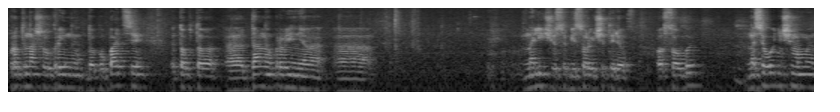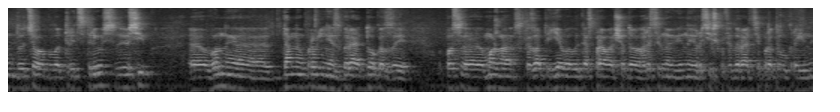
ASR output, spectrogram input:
проти нашої України, до окупації. Тобто е, дане управління е, налічує собі 44 особи. На сьогоднішній момент до цього було 33 ос- осіб. Е, Вони дане управління збирає докази. Е, Можна сказати, є велика справа щодо агресивної війни Російської Федерації проти України.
